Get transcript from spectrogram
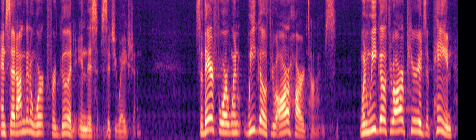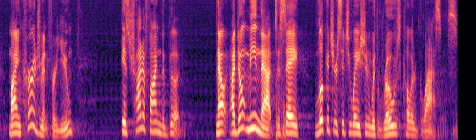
and said, I'm going to work for good in this situation. So, therefore, when we go through our hard times, when we go through our periods of pain, my encouragement for you is try to find the good. Now, I don't mean that to say, look at your situation with rose colored glasses,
